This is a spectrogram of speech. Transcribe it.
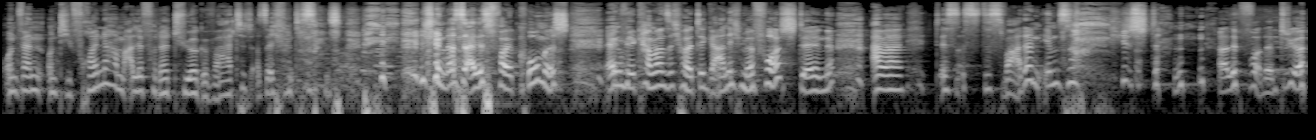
Und, wenn, und die Freunde haben alle vor der Tür gewartet. Also ich finde das, find das alles voll komisch. Irgendwie kann man sich heute gar nicht mehr vorstellen. Ne? Aber das, ist, das war dann eben so, die standen alle vor der Tür.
